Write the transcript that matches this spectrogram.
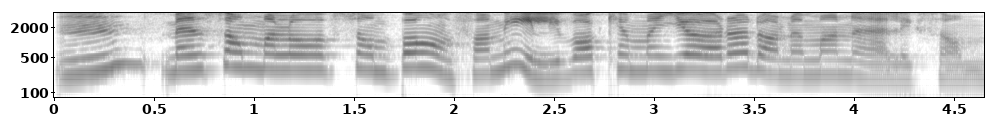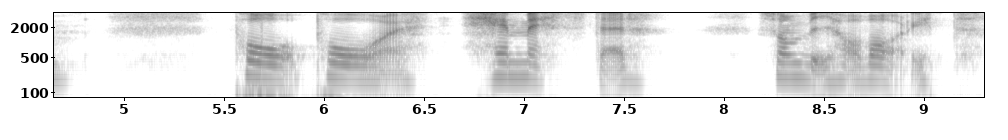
Mm, men sommarlov som barnfamilj, vad kan man göra då när man är liksom på, på hemester? Som vi har varit.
